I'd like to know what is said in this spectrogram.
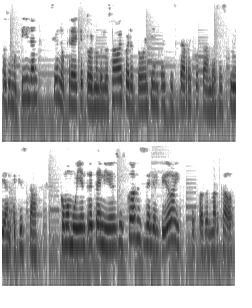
no se mutilan, Si uno cree que todo el mundo lo sabe, pero todo el tiempo hay que estar recotando a ese estudiante que está como muy entretenido en sus cosas y se le olvidó y pues pasó el marcador.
